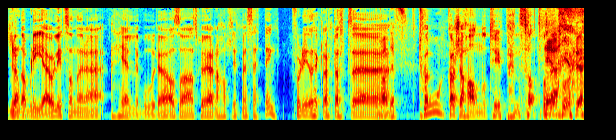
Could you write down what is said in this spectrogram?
men da blir jeg jo litt sånn der, eh, hele bordet Altså, jeg skulle gjerne hatt litt mer setting. Fordi det er klart at uh, Var det to? Kanskje han og typen satt på Ja. det bordet.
